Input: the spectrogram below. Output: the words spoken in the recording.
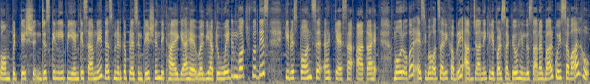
कंपटीशन जिसके लिए पीएम के सामने 10 मिनट का प्रेजेंटेशन दिखाया गया है। Well we have to wait and watch for this कि रिस्पॉन्स कैसा आता है। मोर ओवर ऐसी बहुत सारी खबरें आप जानने के लिए पढ़ सकते हो हिंदुस्तान अखबार। कोई सवाल हो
